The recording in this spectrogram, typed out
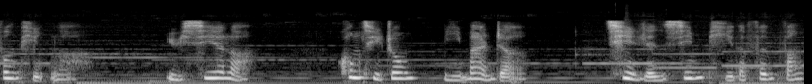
风停了，雨歇了，空气中弥漫着沁人心脾的芬芳。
